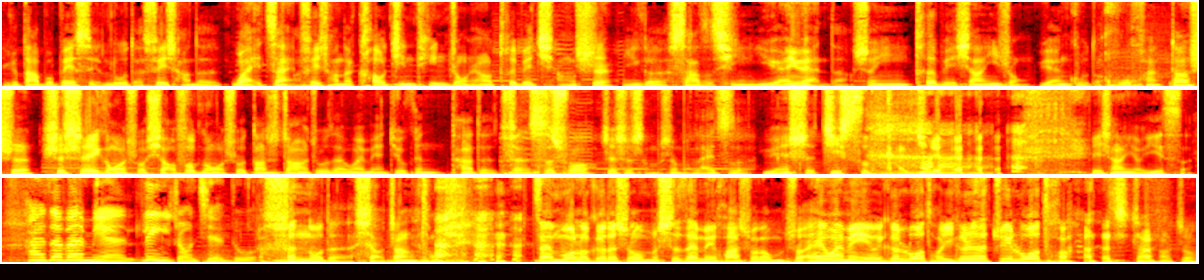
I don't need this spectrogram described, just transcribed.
一个 double bass 录的非常的外在，非常的靠近听众，然后特别强势，一个萨子琴远远的声音，特别像一种远古的呼唤。当时是谁跟我说？小夫跟我说，当时张小舟在外面就跟他的粉丝说，这是什么什么，来自原始祭司的感觉，非常有意思。他还在外面另一种解读。愤怒的小张同学，在摩洛哥的时候，我们实在没话说了。我们说，哎，外面有一个骆驼，一个人在追骆驼。张小舟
